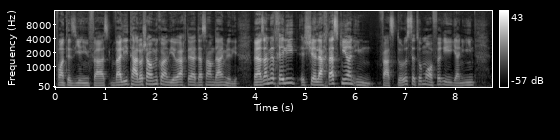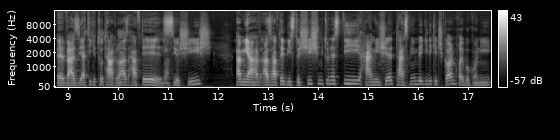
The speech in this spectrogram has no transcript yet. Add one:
فانتزی این فصل. ولی تلاش هم می‌کنم یه وقت دست هم در میره دیگه. به نظر میاد خیلی شلخته است کیان این فصل. درسته تو موافقی؟ یعنی این وضعیتی که تو تقریبا از هفته 36 از هفته 26 می‌تونستی همیشه تصمیم بگیری که چیکار می‌خوای بکنی.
